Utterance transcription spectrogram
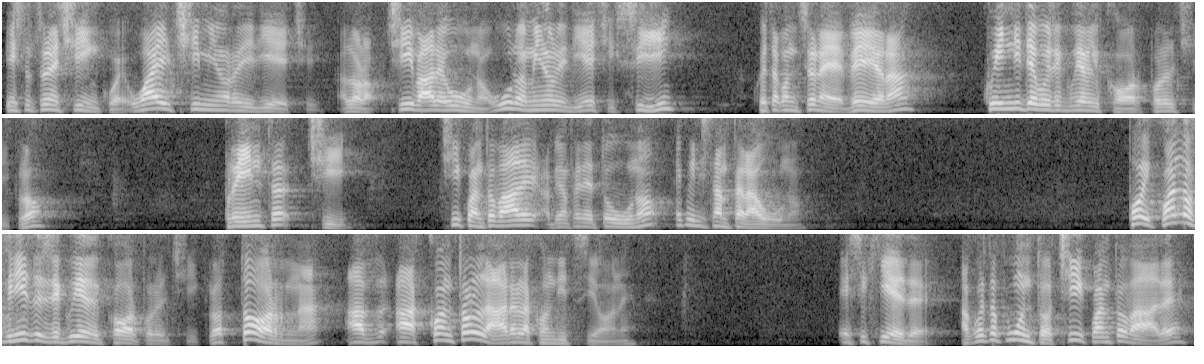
istruzione 5, while c minore di 10, allora c vale 1, 1 è minore di 10, sì, questa condizione è vera, quindi devo eseguire il corpo del ciclo, print c, c quanto vale? Abbiamo appena detto 1, e quindi stamperà 1. Poi quando ho finito di eseguire il corpo del ciclo, torna a, a controllare la condizione e si chiede, a questo punto C quanto vale?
